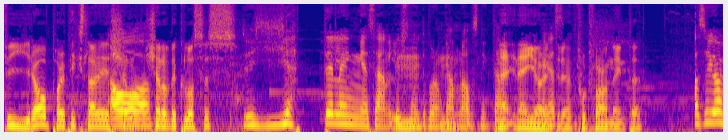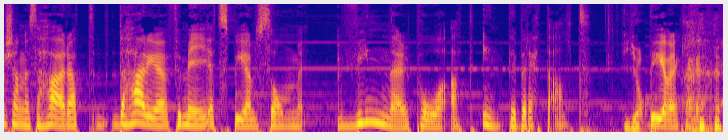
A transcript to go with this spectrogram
fyra av Parapixlar är Ja. Shadow, Shadow of the Colossus. Det är jättelänge sedan. Lyssna Mm, inte på de mm. gamla avsnitten. Nej, nej gör Yes. inte det. Fortfarande inte. Alltså jag känner så här att det här är för mig ett spel som vinner på att inte berätta allt. Ja. Det är verkligen det.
